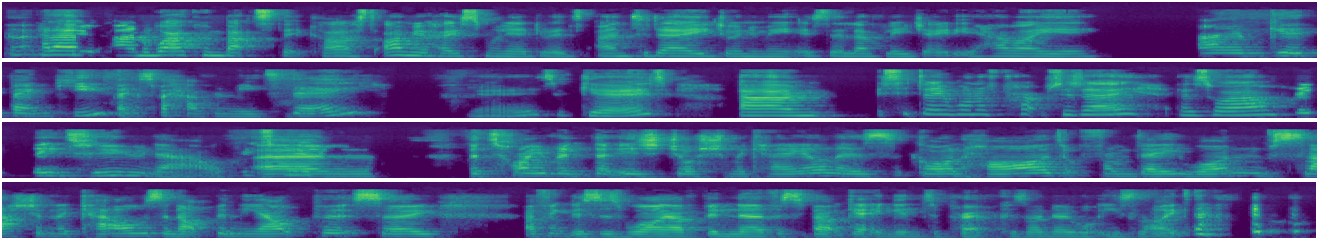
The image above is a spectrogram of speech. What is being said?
Hello and welcome back to Thickcast. I'm your host, Molly Edwards, and today joining me is the lovely Jodi. How are you? I am good, thank you. Thanks for having me today. Good, good. Um, is it day one of prep today as well? Day, day two now. Um, the tyrant that is Josh McHale has gone hard from day one, slashing the cals and up in the output. So I think this is why I've been nervous about getting into prep because I know what he's like.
